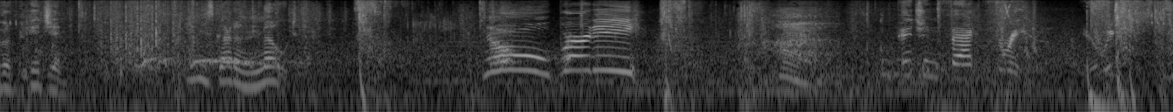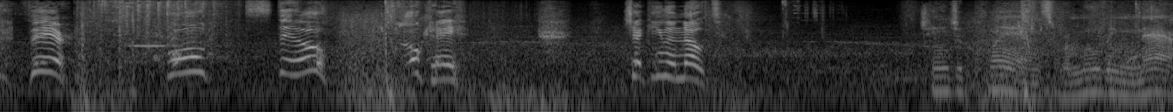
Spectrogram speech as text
Another pigeon. And he's got a note. No, Birdie! Pigeon Fact 3. Here we go. There! Hold still. Okay. Checking the note. Change of plans. We're moving now.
